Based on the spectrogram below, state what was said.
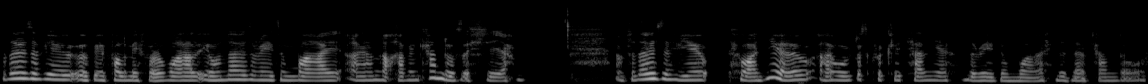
for those of you who have been following me for a while, you'll know the reason why I am not having candles this year. And for those of you who are new, I will just quickly tell you the reason why there's no candles.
